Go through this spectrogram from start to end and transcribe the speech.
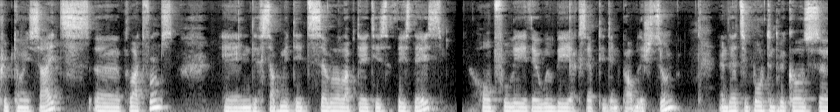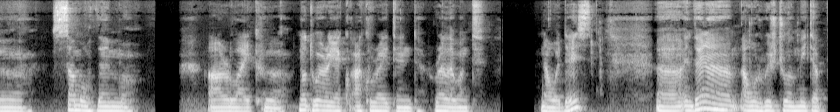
Crypto Insights uh, platforms and submitted several updates these days. Hopefully, they will be accepted and published soon and that's important because uh, some of them are like uh, not very ac- accurate and relevant nowadays. Uh, and then uh, our virtual meetup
